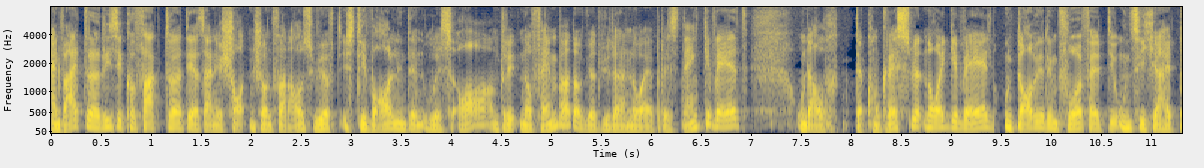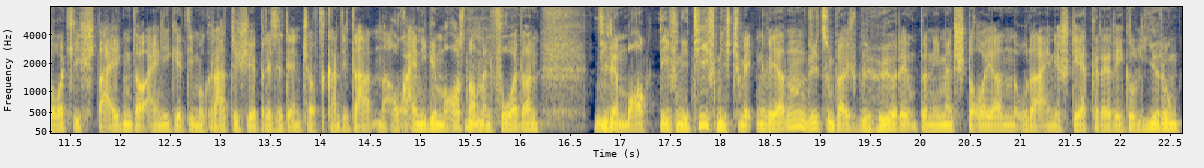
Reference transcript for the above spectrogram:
Ein weiterer Risikofaktor, der seine Schatten schon vorauswirft, ist die Wahl in den USA am 3. November. Da wird wieder ein neuer Präsident gewählt und auch der Kongress wird neu gewählt. Und da wird im Vorfeld die Unsicherheit deutlich steigen, da einige demokratische Präsidentschaftskandidaten auch einige Maßnahmen mhm. fordern, die dem Markt definitiv nicht schmecken werden, wie zum Beispiel höhere Unternehmenssteuern oder eine stärkere Regulierung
